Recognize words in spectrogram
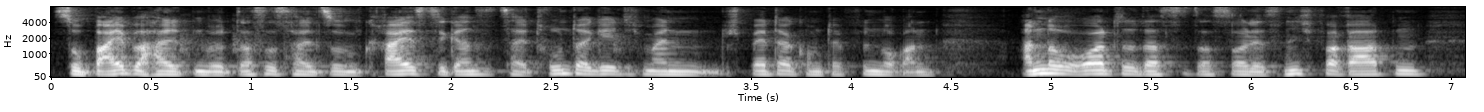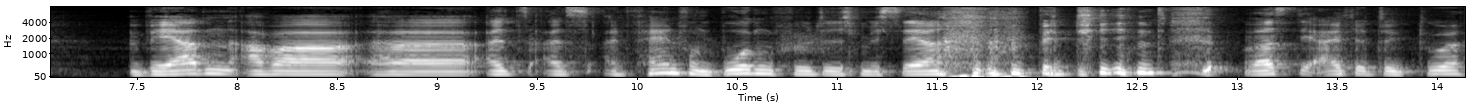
so beibehalten wird, dass es halt so im Kreis die ganze Zeit runtergeht. Ich meine, später kommt der Film noch an andere Orte, das, das soll jetzt nicht verraten werden, aber äh, als, als ein Fan von Burgen fühlte ich mich sehr bedient, was die Architektur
